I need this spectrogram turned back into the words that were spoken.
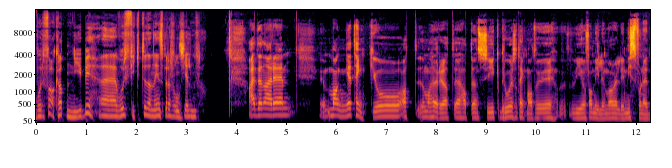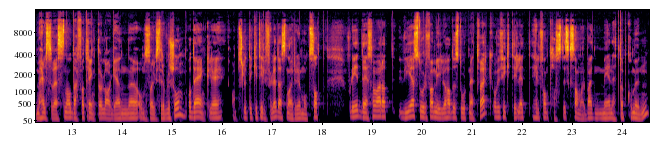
hvorfor akkurat Nyby? Eh, hvor fikk du denne inspirasjonskilden fra? Nei, den er... Uh, mange tenker jo at når man hører at jeg har hatt en syk bror, så tenker man at vi, vi og familien var veldig misfornøyd med helsevesenet og derfor trengte å lage en uh, omsorgsrevolusjon. Og det er egentlig absolutt ikke tilfellet. Det er snarere motsatt. Fordi det som var at Vi er stor familie og hadde stort nettverk, og vi fikk til et helt fantastisk samarbeid med nettopp kommunen,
